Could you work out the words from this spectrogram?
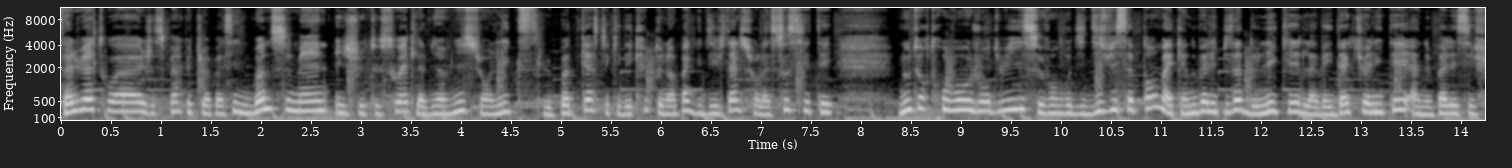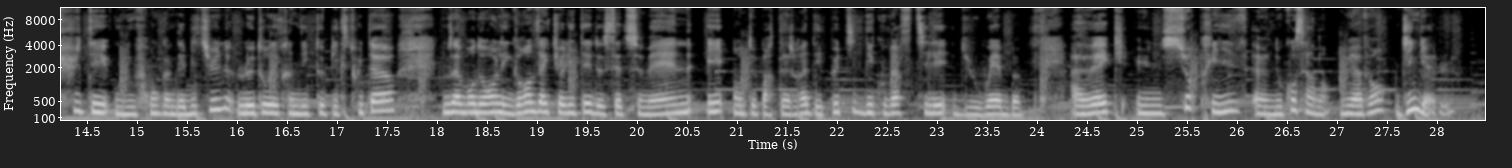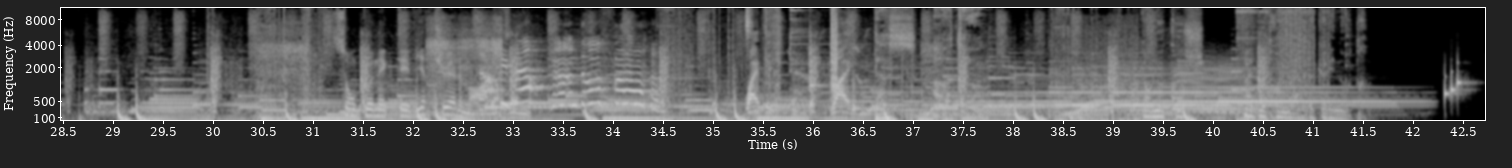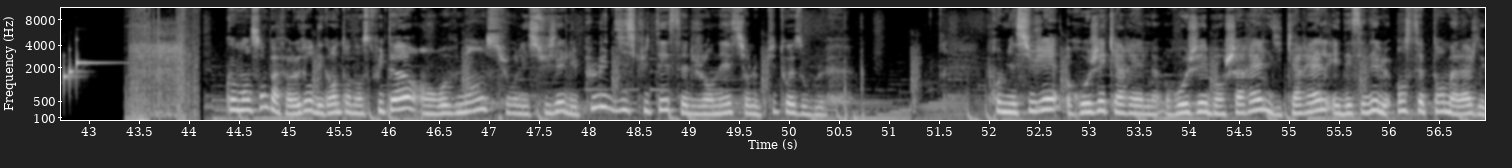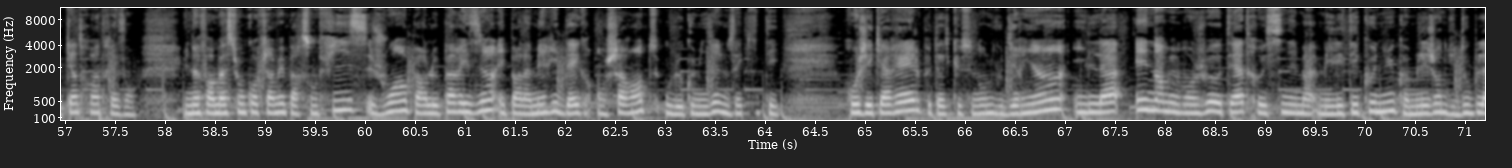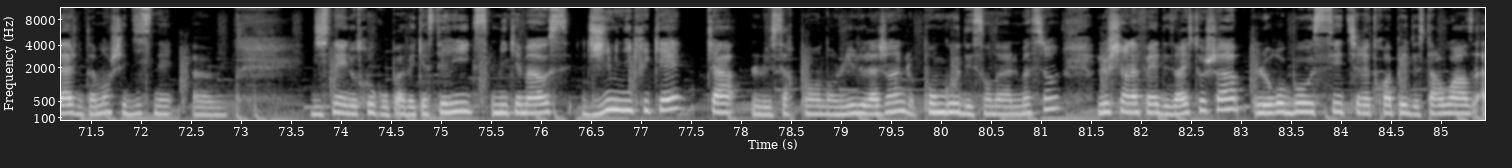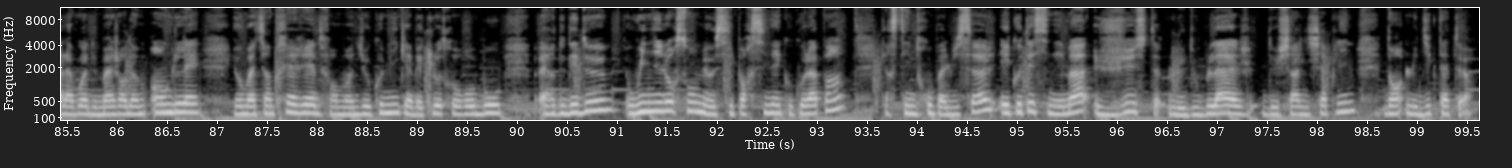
Salut à toi, j'espère que tu as passé une bonne semaine et je te souhaite la bienvenue sur Lix, le podcast qui décrypte l'impact du digital sur la société. Nous te retrouvons aujourd'hui, ce vendredi 18 septembre, avec un nouvel épisode de L'équé de la veille d'actualité à ne pas laisser fuiter où nous ferons comme d'habitude le tour des trending topics Twitter. Nous aborderons les grandes actualités de cette semaine et on te partagera des petites découvertes stylées du web avec une surprise euh, nous concernant. Mais avant, jingle sont connectés virtuellement. Un super Un dauphin Wipe it down. Wipe Das Auto. Dans nos couches, pas d'autre merde que les nôtres. Commençons par faire le tour des grandes tendances Twitter en revenant sur les sujets les plus discutés cette journée sur le petit oiseau bleu. Premier sujet, Roger Carrel. Roger Bancharel, dit Carrel, est décédé le 11 septembre à l'âge de 93 ans. Une information confirmée par son fils, joint par le Parisien et par la mairie d'Aigre en Charente où le comédien nous a quittés. Roger Carrel, peut-être que ce nom ne vous dit rien, il a énormément joué au théâtre et au cinéma, mais il était connu comme légende du doublage, notamment chez Disney. Euh, Disney et d'autres groupes, avec Astérix, Mickey Mouse, Jiminy Cricket, K, le serpent dans le livre de la jungle, Pongo des dalmatiens, le chien Lafayette des Aristochats, le robot C-3P de Star Wars à la voix de majordome anglais et au maintien très raide formant un duo comique avec l'autre robot R2D2, Winnie l'ourson mais aussi Porcinet Coco Lapin, car c'était une troupe à lui seul, et côté cinéma, juste le doublage de Charlie Chaplin dans Le Dictateur.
